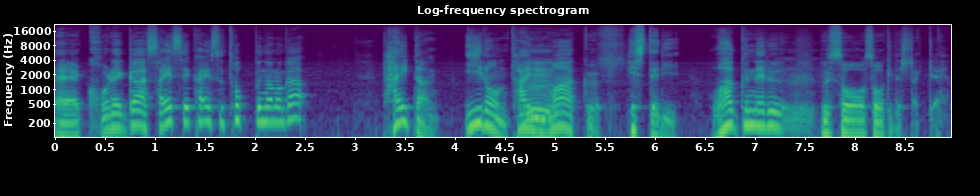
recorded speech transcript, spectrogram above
えーこれが再生回数トップなのが、タイタン、イーロン、タイム、マーク、ヒステリー、ワグネル、武装早期でしたっけ？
